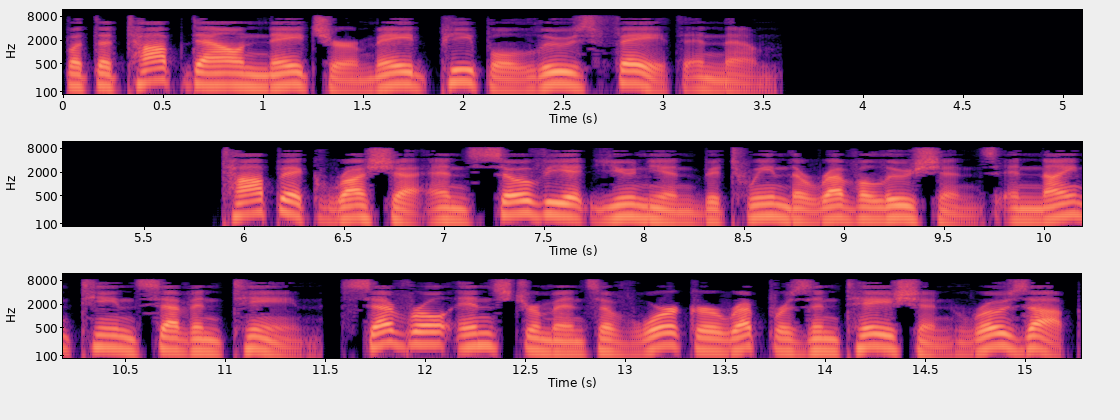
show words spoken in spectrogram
but the top-down nature made people lose faith in them. Topic Russia and Soviet Union Between the revolutions in 1917, several instruments of worker representation rose up,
